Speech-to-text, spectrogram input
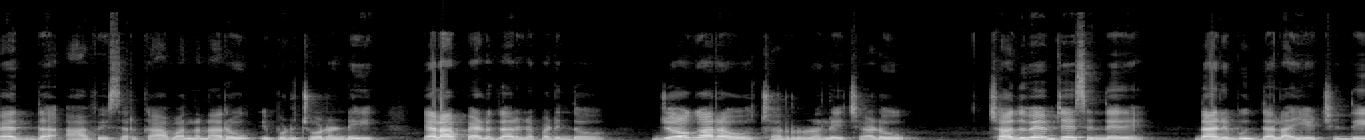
పెద్ద ఆఫీసర్ కావాలన్నారు. ఇప్పుడు చూడండి ఎలా పెడదారిన పడిందో. జోగారావు చర్రున లేచాడు. చదువేం చేసిందే? దాని బుద్ధలా ఏడ్చింది.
